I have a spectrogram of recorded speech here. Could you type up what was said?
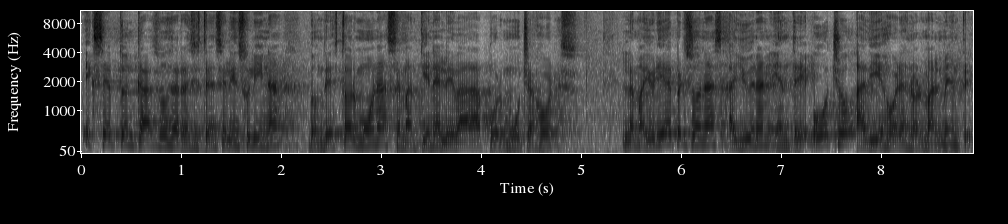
excepto en casos de resistencia a la insulina, donde esta hormona se mantiene elevada por muchas horas. La mayoría de personas ayunan entre 8 a 10 horas normalmente.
